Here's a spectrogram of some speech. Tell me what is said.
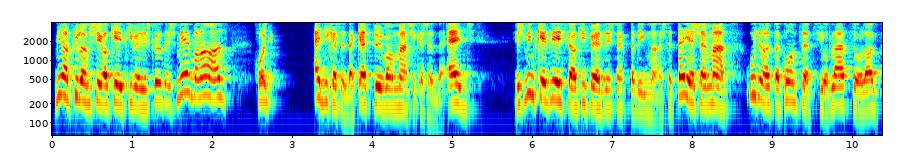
Mi a különbség a két kifejezés között, és miért van az, hogy egyik esetben kettő van, másik esetben egy, és mindkét része a kifejezésnek pedig más. Tehát teljesen más, ugyanazt a koncepciót látszólag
